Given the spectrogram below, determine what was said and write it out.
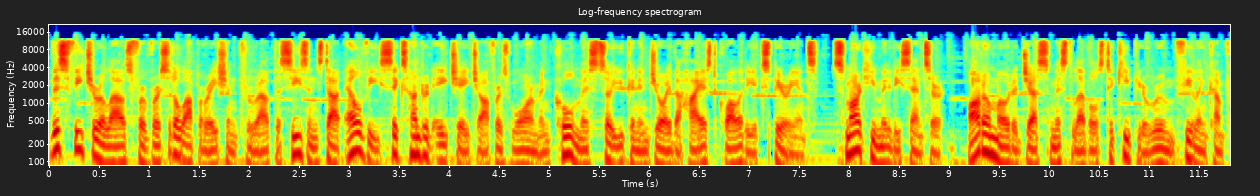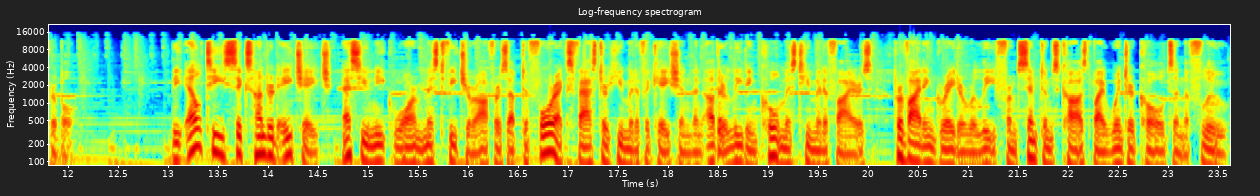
This feature allows for versatile operation throughout the seasons. LV600HH offers warm and cool mist so you can enjoy the highest quality experience. Smart humidity sensor, auto mode adjusts mist levels to keep your room feeling comfortable. The LV600HH's unique warm mist feature offers up to 4x faster humidification than other leading cool mist humidifiers, providing greater relief from symptoms caused by winter colds and the flu.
